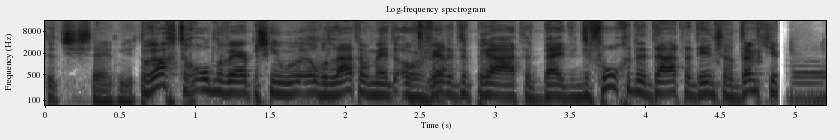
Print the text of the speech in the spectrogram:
Ja. het systeem niet. Prachtig onderwerp, misschien om op een later moment over verder te praten. Bij de, de volgende Data Dinsdag. Dank je.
